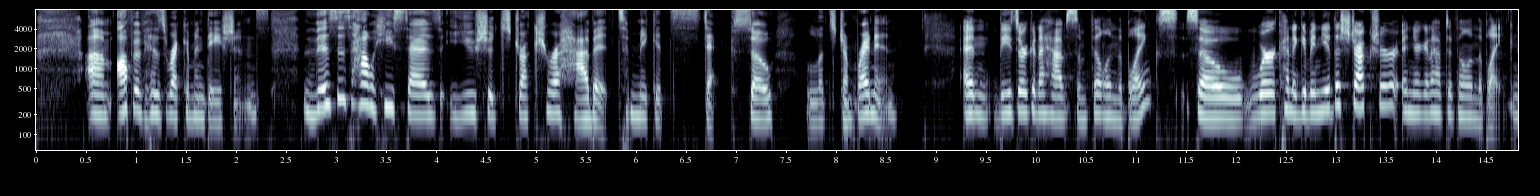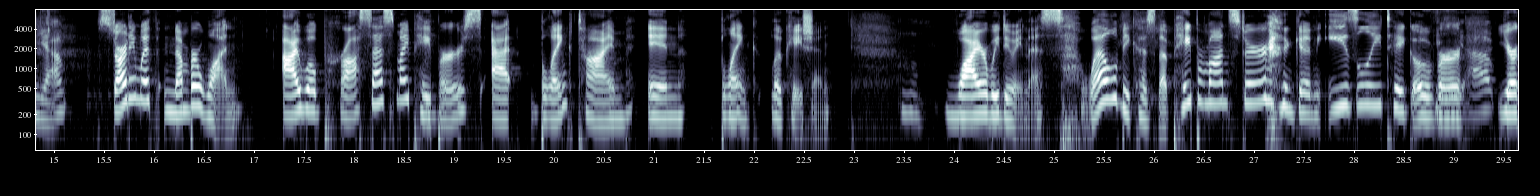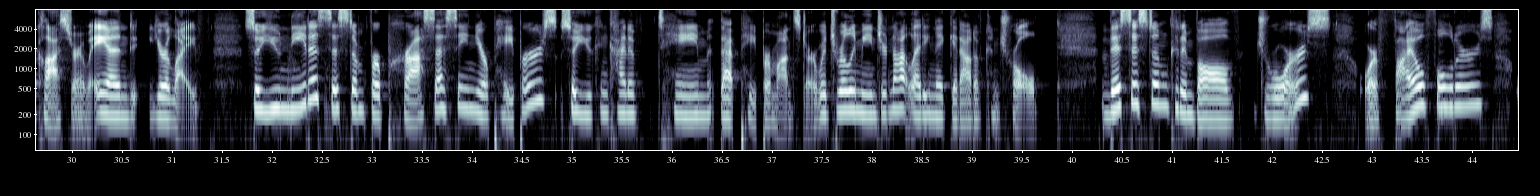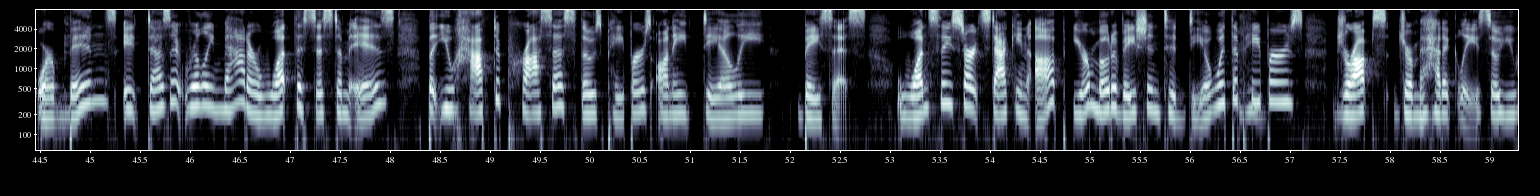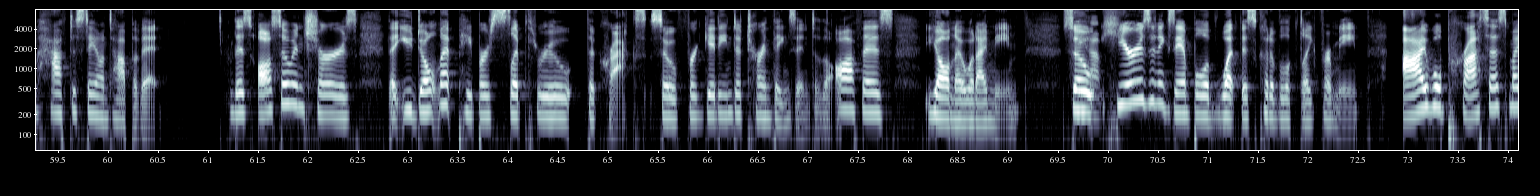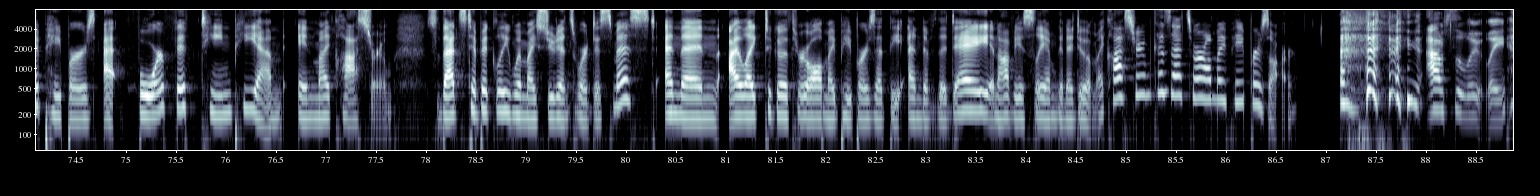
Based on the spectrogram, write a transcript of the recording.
um, off of his recommendations. This is how he says you should structure a habit to make it stick. So let's jump right in. And these are going to have some fill in the blanks. So, we're kind of giving you the structure, and you're going to have to fill in the blank. Yeah. Starting with number one, I will process my papers at blank time in blank location. Why are we doing this? Well, because the paper monster can easily take over Yep. your classroom and your life. So, you need a system for processing your papers so you can kind of tame that paper monster, which really means you're not letting it get out of control. This system could involve drawers or file folders or bins. It doesn't really matter what the system is, but you have to process those papers on a daily basis. Once they start stacking up, your motivation to deal with the mm-hmm. papers drops dramatically. So you have to stay on top of it. This also ensures that you don't let papers slip through the cracks. So, forgetting to turn things into the office, y'all know what I mean. So, Yep. here is an example of what this could have looked like for me. I will process my papers at 4:15 p.m. in my classroom. So that's typically when my students were dismissed and then I like to go through all my papers at the end of the day and obviously I'm going to do it in my classroom because that's where all my papers are. Absolutely.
